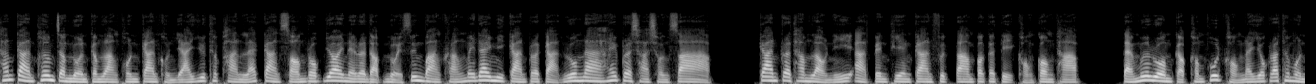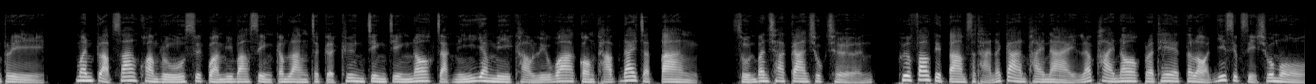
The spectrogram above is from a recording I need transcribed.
ทั้งการเพิ่มจำนวนกำลังพลการขนย้ายยุทธภัณฑ์และการซ้อมรบย่อยในระดับหน่วยซึ่งบางครั้งไม่ได้มีการประกาศล่วงหน้าให้ประชาชนทราบ การกระทำเหล่านี้อาจเป็นเพียงการฝึกตามปกติของกองทัพ แต่เมื่อรวมกับคำพูดของนายกรัฐมนตรี มันกลับสร้างความรู้สึกว่ามีบางสิ่งกำลังจะเกิดขึ้นจริง ๆ นอกจากนี้ยังมีข่าวลือว่ากองทัพได้จัดตั้ง ศูนย์บัญชาการฉุกเฉิน เพื่อเฝ้าติดตามสถานการณ์ภายในและภายนอกประเทศตลอด 24 ชั่วโมง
